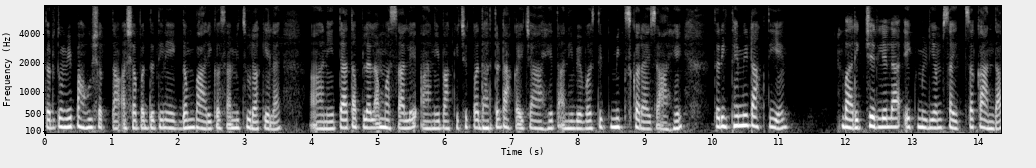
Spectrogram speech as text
तर तुम्ही पाहू शकता अशा पद्धतीने एकदम बारीक असा मी चुरा केला आहे आणि त्यात आपल्याला मसाले आणि बाकीचे पदार्थ टाकायचे आहेत आणि व्यवस्थित मिक्स करायचं आहे. तर इथे मी टाकते आहे बारीक चिरलेला एक मीडियम साईजचा कांदा.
